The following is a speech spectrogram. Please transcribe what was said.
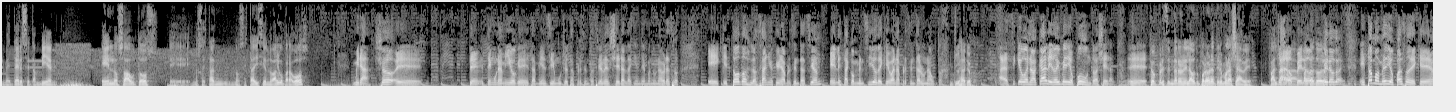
Meterse también en los autos, eh, ¿nos, están, ¿nos está diciendo algo para vos? Mira, yo eh, te- tengo un amigo que también sigue mucho estas presentaciones, Gerald, a quien le mando un abrazo, eh, que todos los años que hay una presentación, él está convencido de que van a presentar un auto. Claro. Así que bueno, acá le doy medio punto a Gerald. Eh, No presentaron el auto, por ahora tenemos la llave. Falta, claro, pero, falta todo lo pero estamos a medio paso de que,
